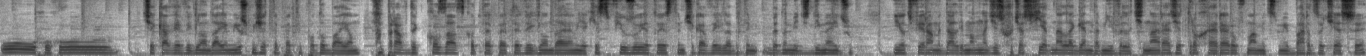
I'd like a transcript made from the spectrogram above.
Uhuhu, ciekawie wyglądają, już mi się te pety podobają. Naprawdę kozacko te pety wyglądają, jak je sfuzuję, to jestem ciekawy, ile będą mieć damage'u. I otwieramy dalej, mam nadzieję, że chociaż jedna legenda mi wyleci. Na razie trochę errorów mamy, co mnie bardzo cieszy.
